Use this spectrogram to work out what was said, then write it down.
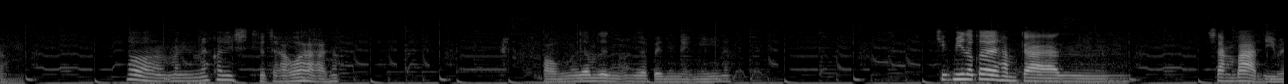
นะ ก็มันไม่ค่อยได้ชินกับจาว่านะของเริ่มเล่นมันจะเป็นอย่างนี้นะ คลิปนี้เราก็จะทำการสร้างบ้านดีไหม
